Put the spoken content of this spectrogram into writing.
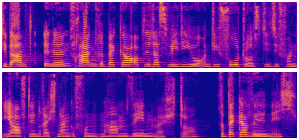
Die Beamtinnen fragen Rebecca, ob sie das Video und die Fotos, die sie von ihr auf den Rechnern gefunden haben, sehen möchte. Rebecca will nicht.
